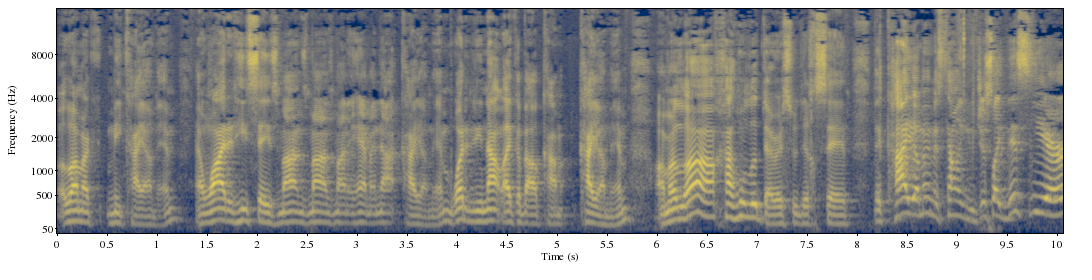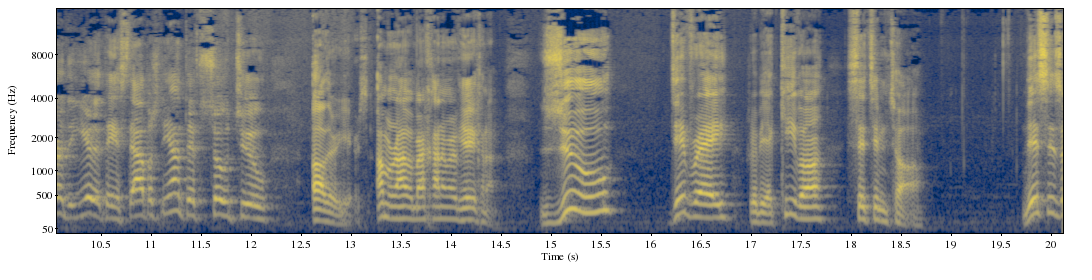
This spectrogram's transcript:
kayamim. And why did he say zman zman zmanihem and not kayamim? What did he not like about kayamim? The kayamim is telling you just like this year, the year that they established the yantif, so too other years. Zu divrei Rabbi Akiva sitim ta. This is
